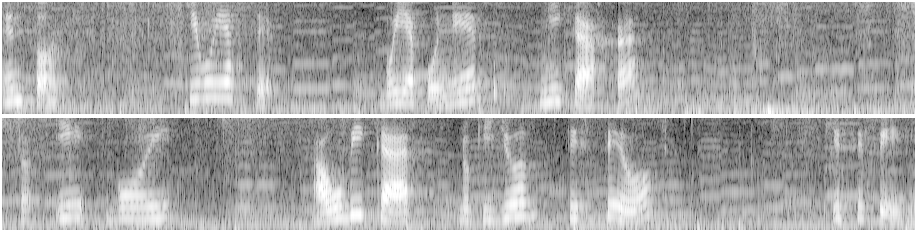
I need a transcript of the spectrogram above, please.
Entonces, ¿qué voy a hacer? Voy a poner mi caja y voy a ubicar lo que yo deseo que se pegue.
